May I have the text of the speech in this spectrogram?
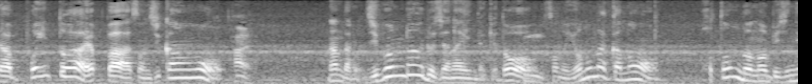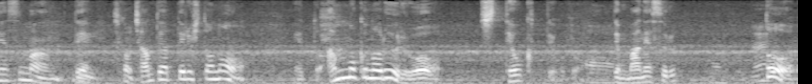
だからポイントはやっぱその時間をはいなんだろう自分ルールじゃないんだけど、うん。その世の中のほとんどのビジネスマンで、うん。しかもちゃんとやってる人の、えっと、暗黙のルールを知っておくっていうこと。で真似する。ね。と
